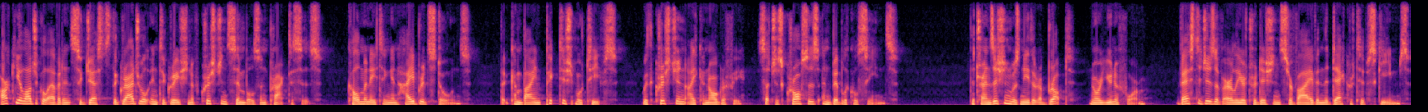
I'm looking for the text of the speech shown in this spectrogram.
Archaeological evidence suggests the gradual integration of Christian symbols and practices, culminating in hybrid stones that combine Pictish motifs with Christian iconography, such as crosses and biblical scenes. The transition was neither abrupt nor uniform. Vestiges of earlier traditions survive in the decorative schemes,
